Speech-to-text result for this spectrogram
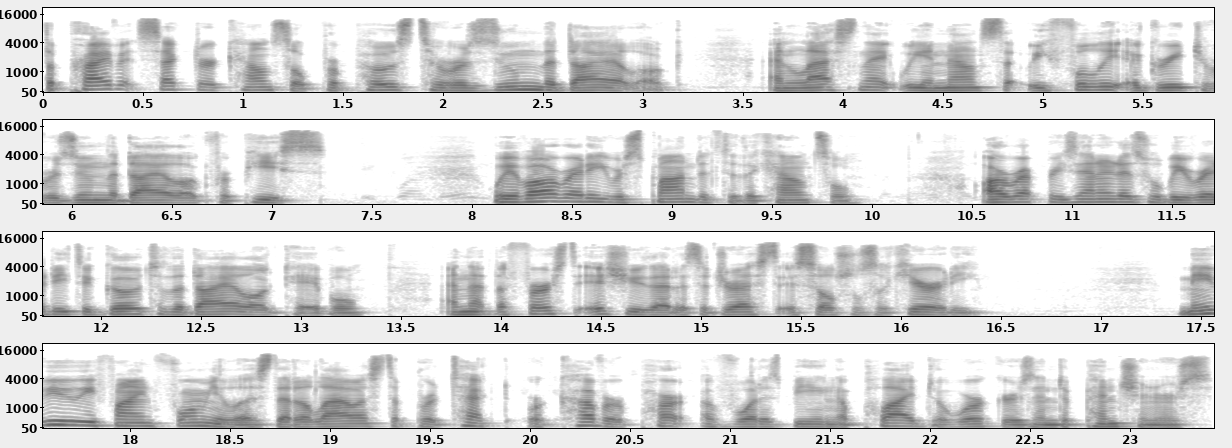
The Private Sector Council proposed to resume the dialogue, and last night we announced that we fully agreed to resume the dialogue for peace. We have already responded to the Council. Our representatives will be ready to go to the dialogue table, and that the first issue that is addressed is Social Security. Maybe we find formulas that allow us to protect or cover part of what is being applied to workers and to pensioners.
